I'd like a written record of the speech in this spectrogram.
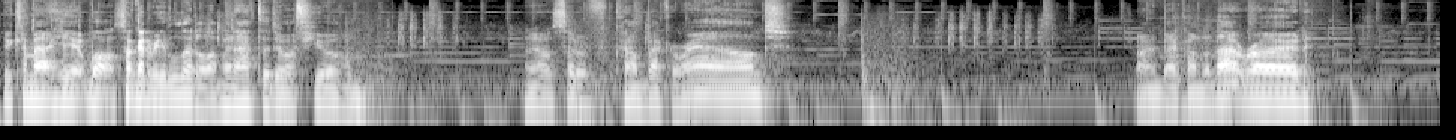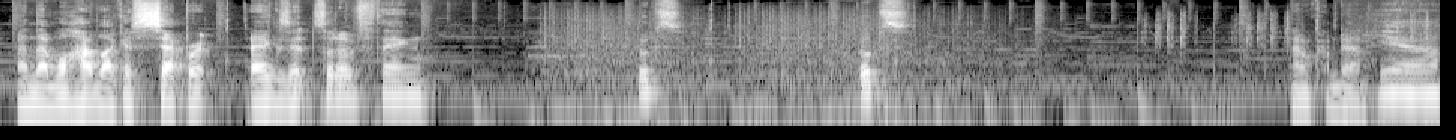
We come out here. Well, it's not going to be little. I'm going to have to do a few of them. And it'll sort of come back around. Going back onto that road. And then we'll have like a separate exit sort of thing. Oops. Oops. Now come down here.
